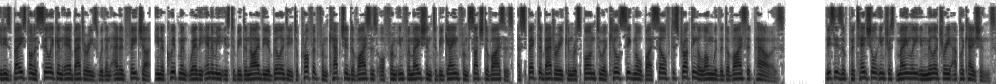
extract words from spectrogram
It is based on a silicon air batteries with an added feature, in equipment where the enemy is to be denied the ability to profit from captured devices or from information to be gained from such devices. A Spectre battery can respond to a kill signal by self-destructing along with the device it powers. This is of potential interest mainly in military applications.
